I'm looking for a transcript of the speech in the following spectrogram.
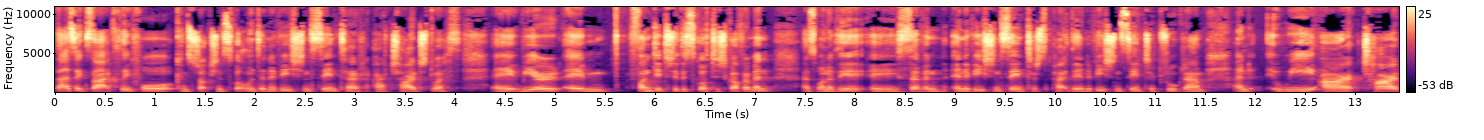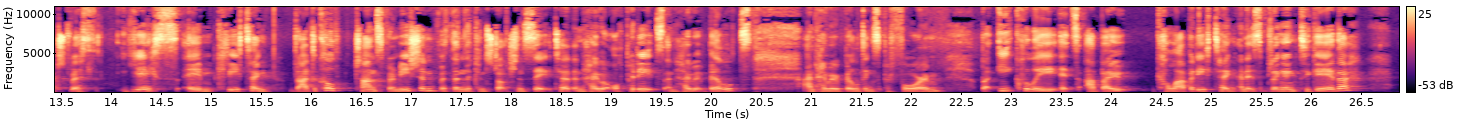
That's exactly what Construction Scotland Innovation Centre are charged with. Uh, we are um, funded through the Scottish Government as one of the uh, seven innovation centres, part of the Innovation Centre programme, and we are charged with yes, um, creating radical transformation within the construction sector and how it operates and how it builds and how our buildings perform. But equally, it's about collaborating and it's bringing together.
